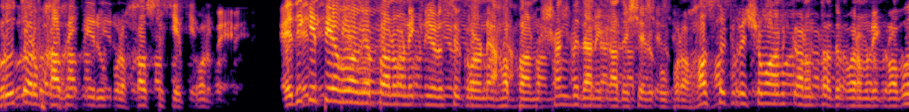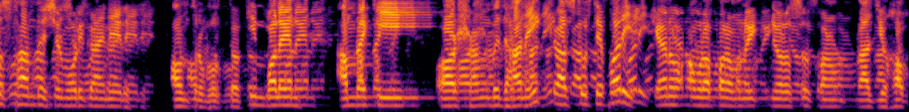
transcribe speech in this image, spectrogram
গুরুতর ভাবে এর উপর হস্তক্ষেপ করবে। এদিকে পিয়ংইয়ং এর পারমাণবিক নিরস্ত্রীকরণের আহ্বান সাংবিধানিক আদেশের উপর হস্তক্ষেপের সমান কারণ তাদের পারমাণবিক অবস্থান দেশের মৌলিক আইনের অন্তর্ভুক্ত। কিম বলেন আমরা কি অসাংবিধানিক কাজ করতে পারি? কেন আমরা পারমাণবিক নিরস্ত্রীকরণ রাজি হব?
